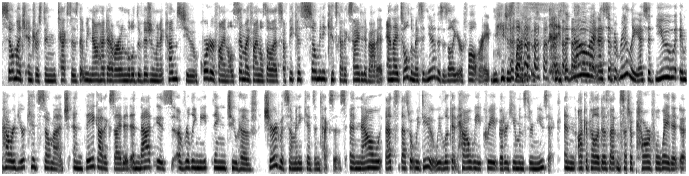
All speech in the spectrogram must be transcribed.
so much interest in Texas that we now had to have our own little division when it comes to quarterfinals, semifinals, all that stuff, because so many kids got excited about it. And I told him, I said, you know, this is all your fault, right? And he just laughed. I said, no. And I said, but really, I said, you empowered your kids so much and they got excited. And that is a really neat thing to have shared with so many kids in Texas. And now that's, that's what we do. We look at how we create better humans through music. And acapella does that in such a powerful way that uh,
